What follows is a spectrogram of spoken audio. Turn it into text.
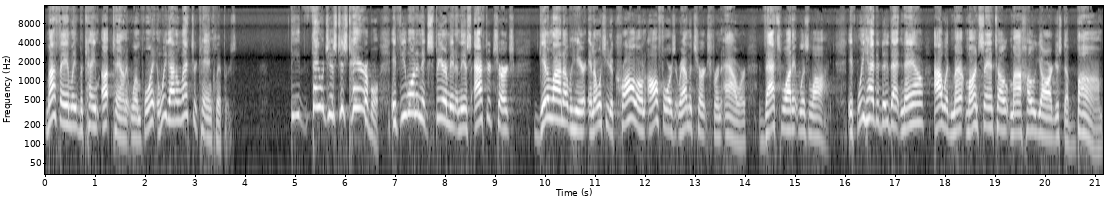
My family became uptown at one point, and we got electric hand clippers they were just as terrible. If you want an experiment in this after church, get a line over here, and I want you to crawl on all fours around the church for an hour. That's what it was like. If we had to do that now, I would mount Monsanto my whole yard just a bomb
